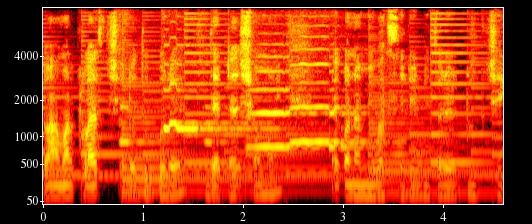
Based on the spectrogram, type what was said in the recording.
তো আমার ক্লাস ছিল দুপুরে দেড়টার সময়। এখন আমি ভার্সিটির ভিতরে ঢুকছি।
